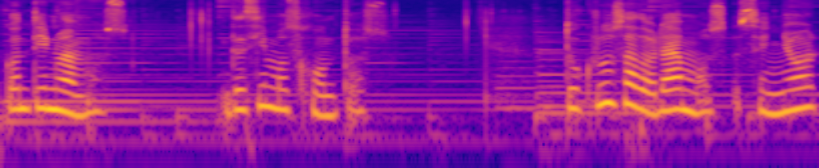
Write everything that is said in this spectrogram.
Continuamos. Decimos juntos. Tu cruz adoramos, Señor,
